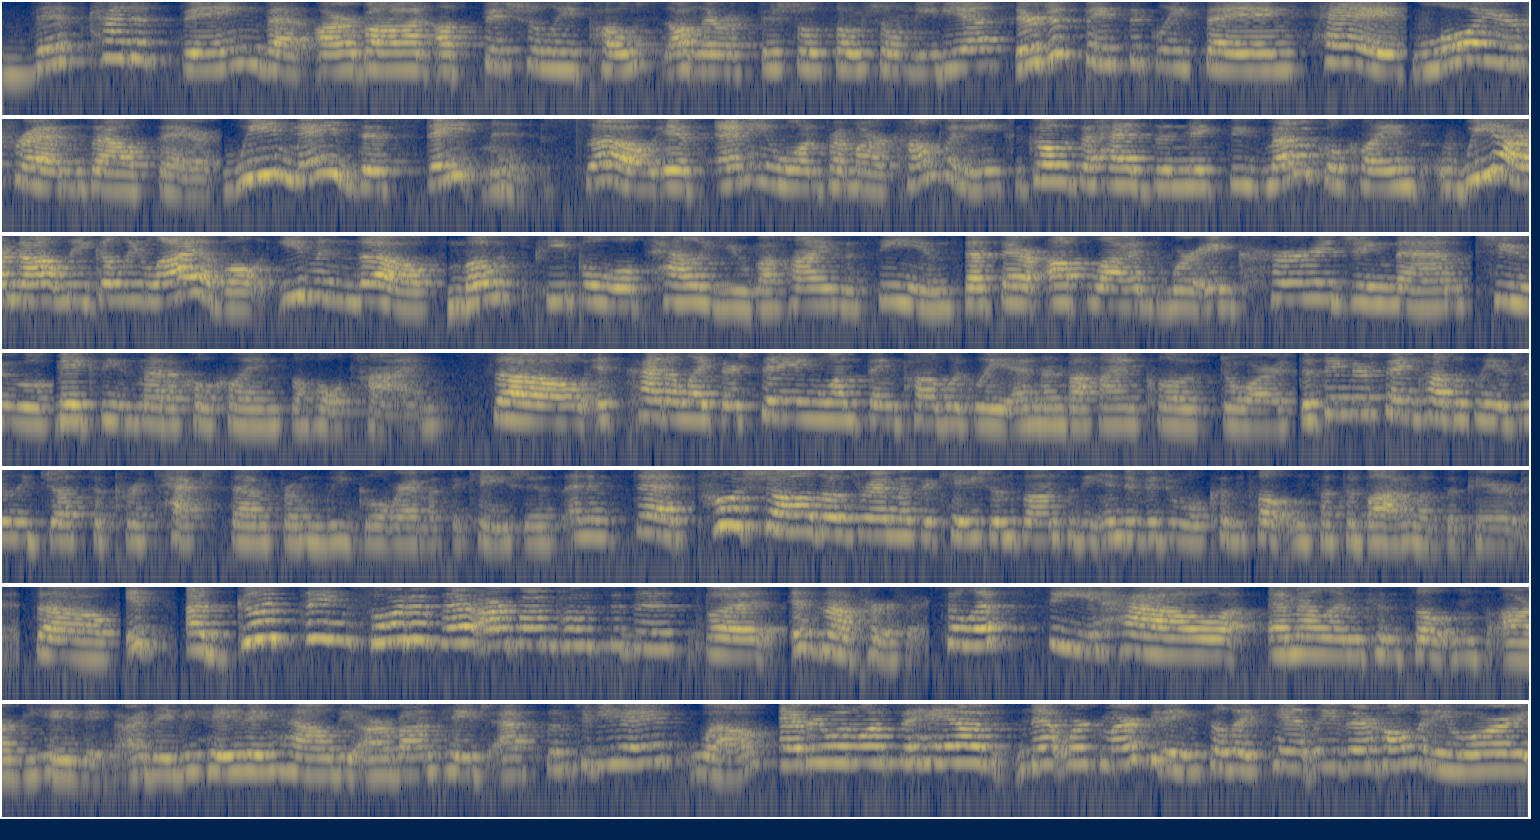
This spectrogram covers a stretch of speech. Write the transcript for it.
this kind of thing that Arbonne officially posts on their official social media, they're just basically saying, hey, lawyer friends out there, we made this statement, so if anyone from our company goes ahead and makes these medical claims, we are not legally liable, even though most people will tell you behind the scenes that their uplines were encouraging them to make these medical claims the whole time. So it's kind of like they're saying one thing publicly and then behind closed doors, the thing they're saying publicly is really just to protect them from legal ramifications and instead push all those ramifications onto the individual consultants at the bottom of the pyramid. So it's a good thing sort of that Arbonne posted this, but it's not perfect. So let's see how MLM consultants are behaving. Are they behaving how the Arbonne page asked them to behave? Well, everyone wants to hate on network marketing until they can't leave their home anymore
